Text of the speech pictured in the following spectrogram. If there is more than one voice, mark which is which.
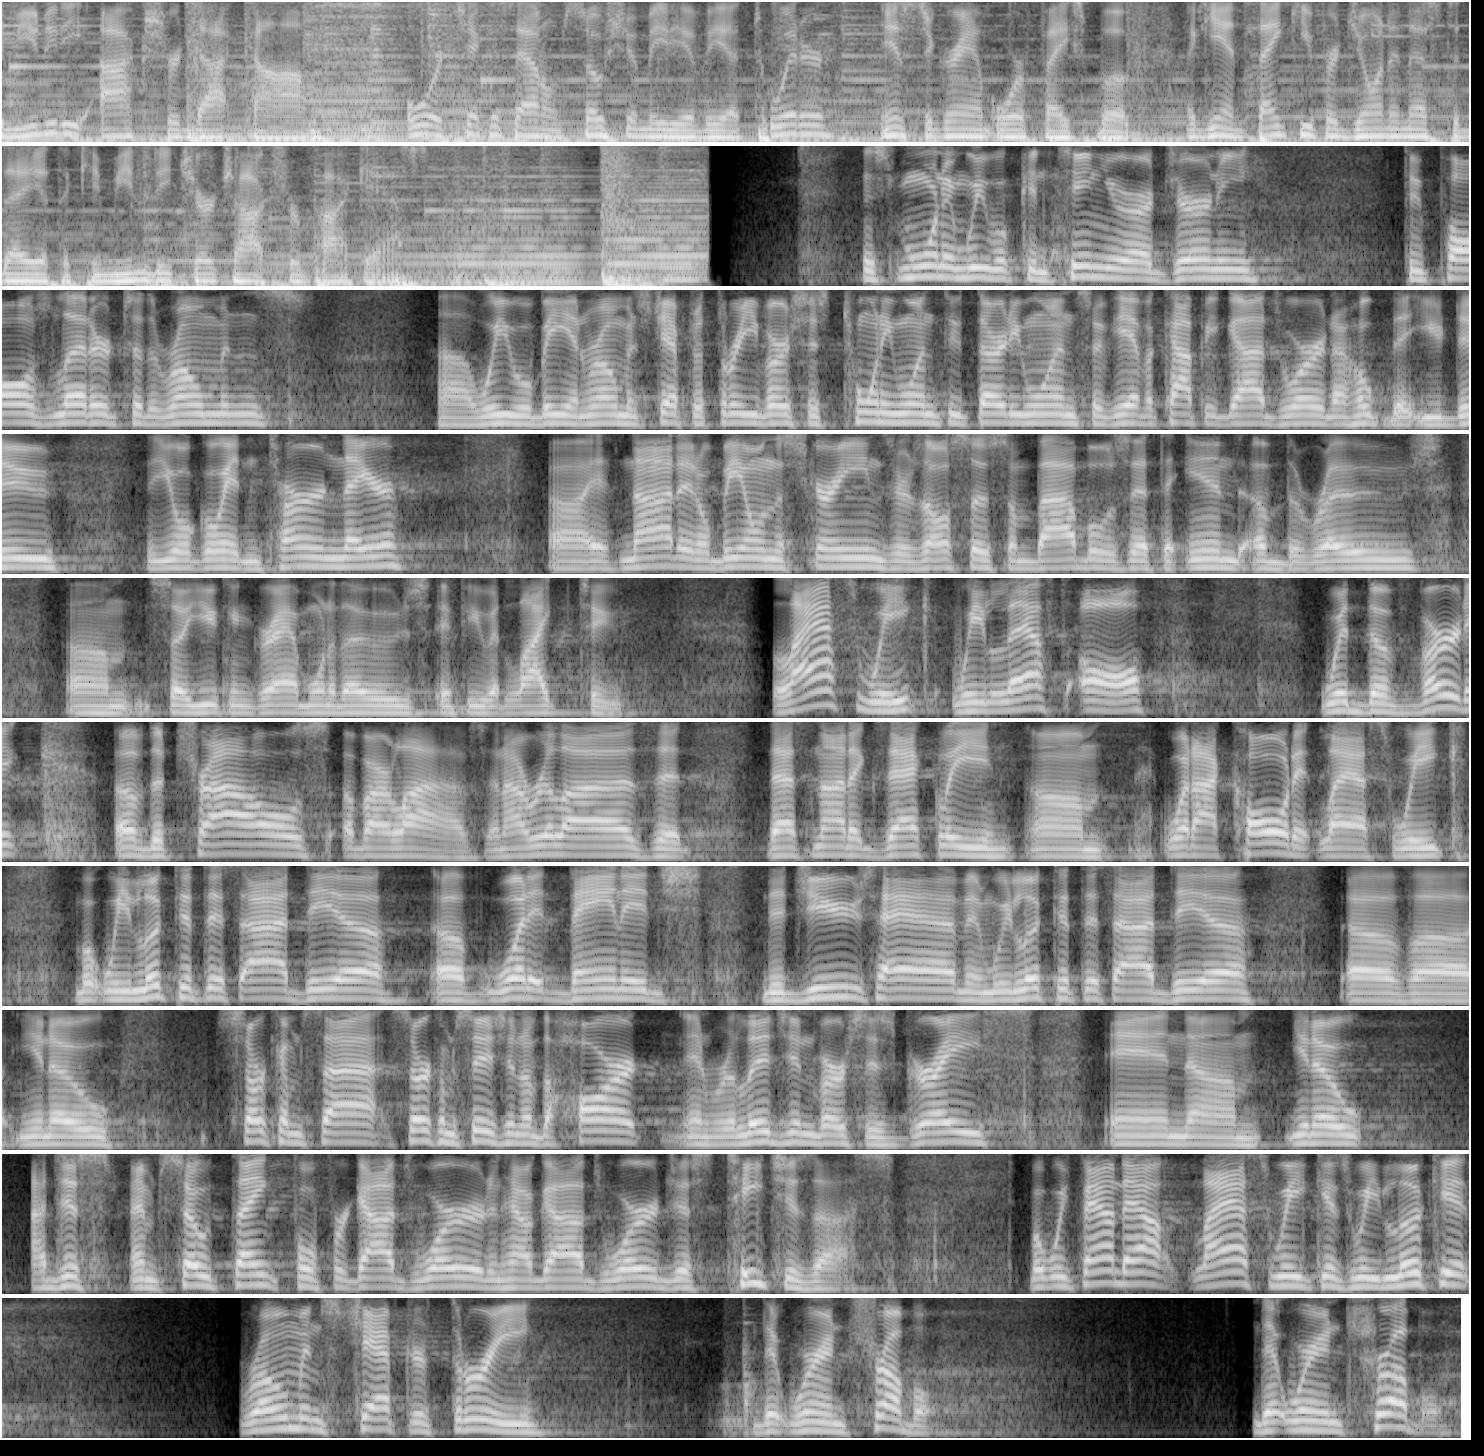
Speaker 1: www.communityoxford.com or check us out on social media via Twitter, Instagram, or Facebook. Again, thank you for joining us today at the Community Church Oxford podcast.
Speaker 2: This morning we will continue our journey through Paul's letter to the Romans. Uh, we will be in Romans chapter 3, verses 21 through 31. So if you have a copy of God's Word, and I hope that you do, that you'll go ahead and turn there. Uh, if not, it'll be on the screens. There's also some Bibles at the end of the rows. Um, so you can grab one of those if you would like to. Last week, we left off with the verdict of the trials of our lives. And I realize that that's not exactly um, what I called it last week, but we looked at this idea of what advantage the Jews have, and we looked at this idea of, uh, you know, circumcision of the heart and religion versus grace. And, um, you know, I just am so thankful for God's Word and how God's Word just teaches us. But we found out last week as we look at Romans chapter 3 that we're in trouble. That we're in trouble.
